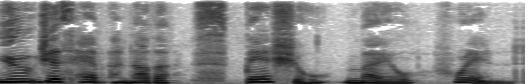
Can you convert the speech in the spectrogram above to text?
you just have another special male friend.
